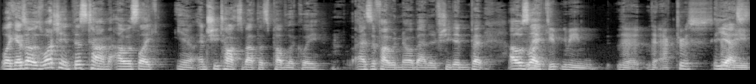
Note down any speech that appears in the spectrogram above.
like as I was watching it this time, I was like, you know, and she talks about this publicly as if I would know about it if she didn't. But I was like, Like, you mean the the actress? Yes. Kaley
